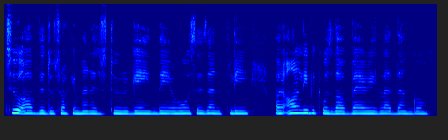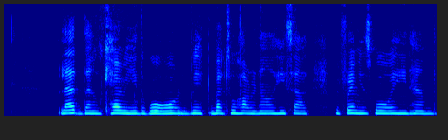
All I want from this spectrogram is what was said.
Two of the Dothraki managed to regain their horses and flee, but only because Lord Beric let them go. Let them carry the word back to Harrenhal, he said, with Fremen's sword in hand.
